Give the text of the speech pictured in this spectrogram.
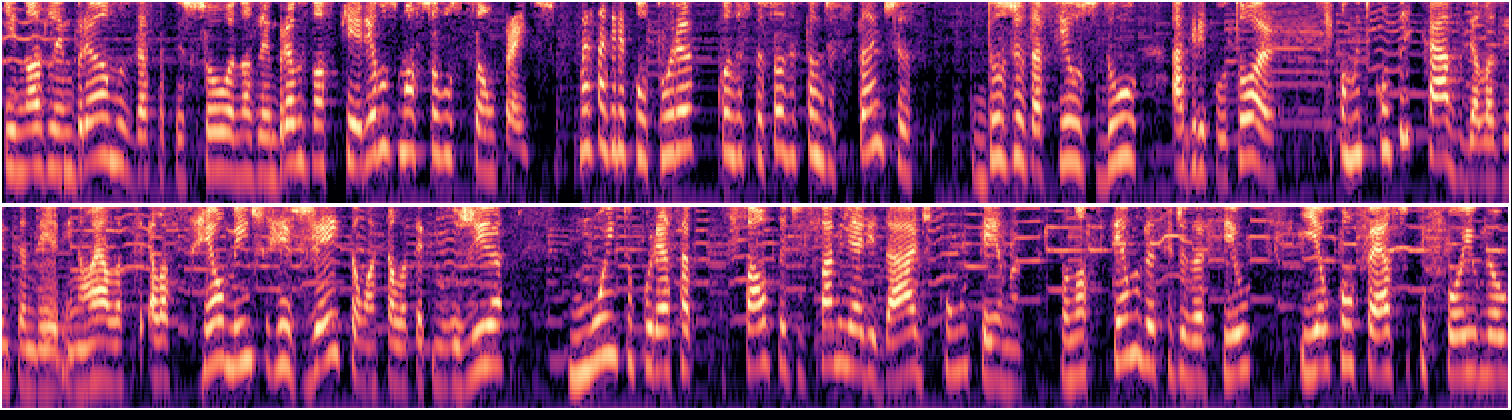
e nós lembramos dessa pessoa, nós lembramos, nós queremos uma solução para isso. Mas na agricultura, quando as pessoas estão distantes dos desafios do agricultor, fica muito complicado delas entenderem, não é? Elas, elas realmente rejeitam aquela tecnologia muito por essa falta de familiaridade com o tema. Então nós temos esse desafio e eu confesso que foi o meu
